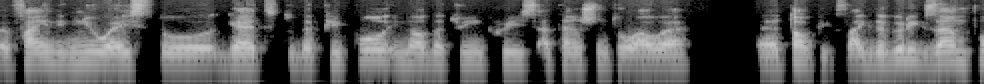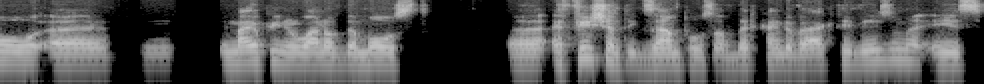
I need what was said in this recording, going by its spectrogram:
uh, finding new ways to get to the people in order to increase attention to our uh, topics. Like the good example, uh, in my opinion, one of the most uh, efficient examples of that kind of activism is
